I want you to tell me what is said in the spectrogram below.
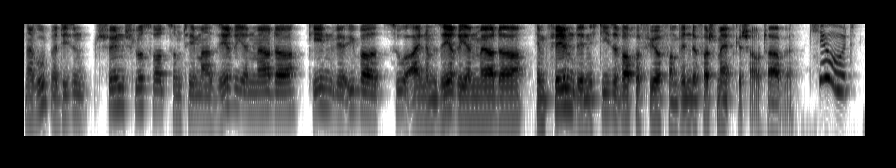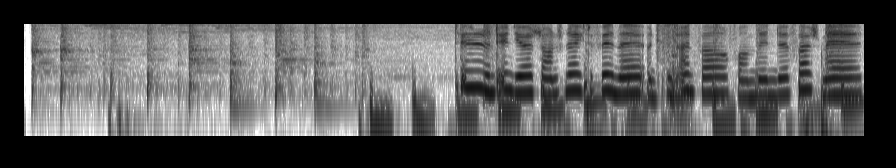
Na gut, mit diesem schönen Schlusswort zum Thema Serienmörder gehen wir über zu einem Serienmörder im Film, den ich diese Woche für Vom Winde verschmäht geschaut habe. Cute. Till und India schauen schlechte Filme und die sind einfach vom Winde verschmäht.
